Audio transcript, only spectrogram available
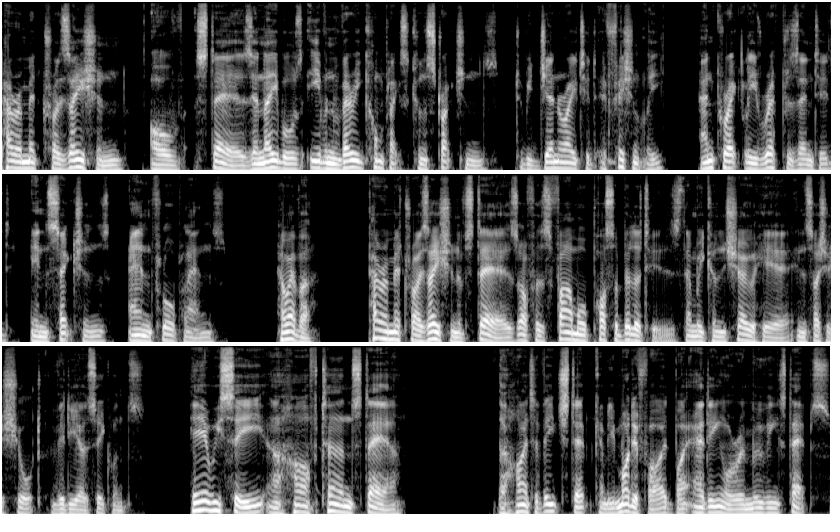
parametrization of stairs enables even very complex constructions to be generated efficiently and correctly represented in sections and floor plans. However, parametrization of stairs offers far more possibilities than we can show here in such a short video sequence. Here we see a half-turn stair the height of each step can be modified by adding or removing steps.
